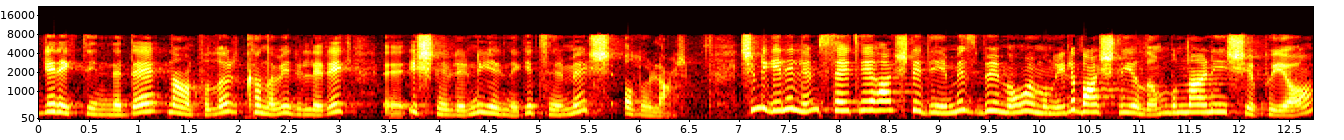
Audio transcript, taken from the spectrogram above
Gerektiğinde de ne yapılır? Kana verilerek e, işlevlerini yerine getirmiş olurlar. Şimdi gelelim STH dediğimiz büyüme hormonu ile başlayalım. Bunlar ne iş yapıyor?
